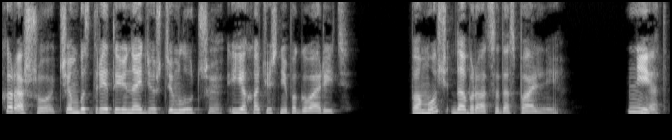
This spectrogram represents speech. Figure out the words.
«Хорошо, чем быстрее ты ее найдешь, тем лучше, и я хочу с ней поговорить. Помочь добраться до спальни?» «Нет».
